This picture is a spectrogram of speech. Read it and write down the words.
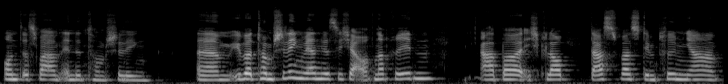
Und es war am Ende Tom Schilling. Ähm, über Tom Schilling werden wir sicher auch noch reden. Aber ich glaube, das, was dem Film ja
